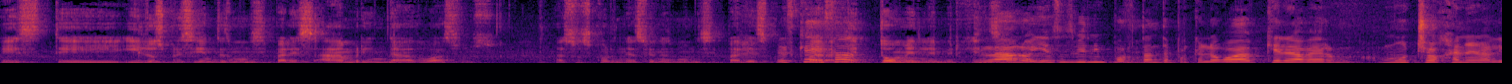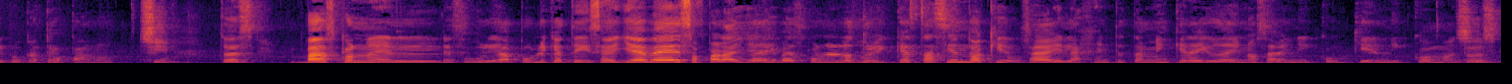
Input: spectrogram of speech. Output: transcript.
este y los presidentes municipales han brindado a sus a sus coordinaciones municipales para que tomen la emergencia. Claro, y eso es bien importante porque luego quiere haber mucho general y poca tropa, ¿no? Sí. Entonces, vas con el de seguridad pública, te dice, lleve eso para allá y vas con el otro, ¿y qué está haciendo aquí? O sea, y la gente también quiere ayudar y no sabe ni con quién ni cómo. Entonces,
